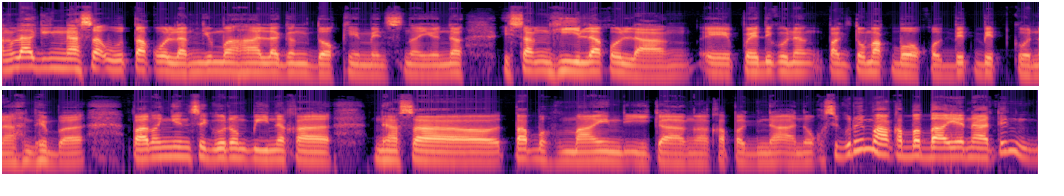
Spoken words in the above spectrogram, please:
ang laging nasa utak ko lang yung mahalagang documents na yun na isang hila ko lang, eh, pwede ko nang pag tumakbo ko, bit-bit ko na. Di ba? Parang yun siguro ang pinaka nasa top of mind, ika nga kapag na ano. Siguro yung mga kababayan natin,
